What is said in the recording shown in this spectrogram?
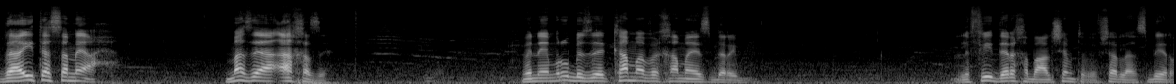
והיית שמח. מה זה האח הזה? ונאמרו בזה כמה וכמה הסברים. לפי דרך הבעל שם טוב אפשר להסביר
